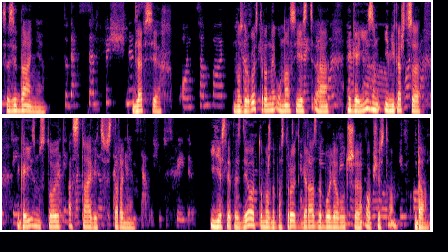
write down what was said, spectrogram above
созидание для всех. Но с другой стороны, у нас есть а, эгоизм, и мне кажется, эгоизм стоит оставить в стороне. И если это сделать, то можно построить гораздо более лучшее общество. Да,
